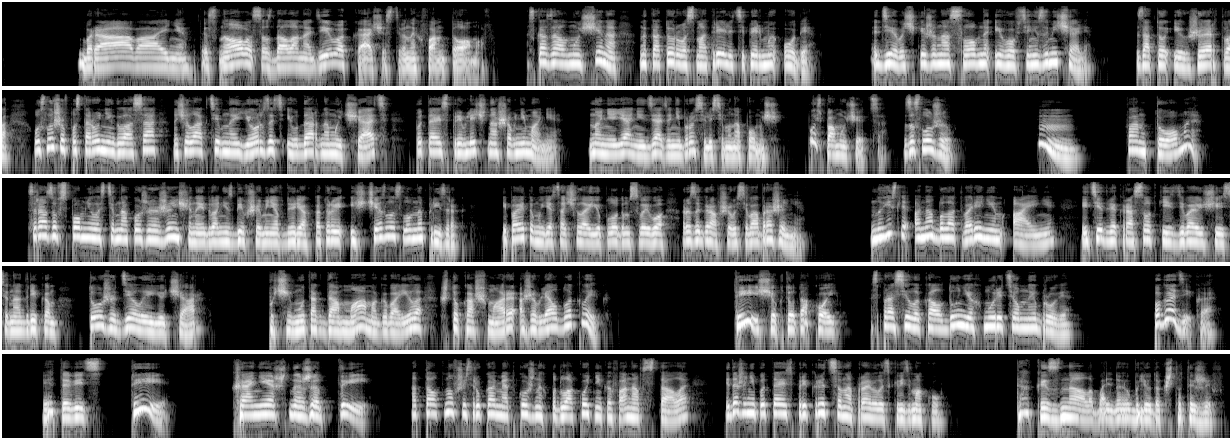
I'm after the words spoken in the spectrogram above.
«Браво, Айни! Ты снова создала на диво качественных фантомов!» — сказал мужчина, на которого смотрели теперь мы обе. Девочки же нас словно и вовсе не замечали. Зато их жертва, услышав посторонние голоса, начала активно ерзать и ударно мычать, пытаясь привлечь наше внимание. Но ни я, ни дядя не бросились ему на помощь. Пусть помучается. Заслужил. «Хм, фантомы?» Сразу вспомнилась темнокожая женщина, едва не сбившая меня в дверях, которая исчезла, словно призрак. И поэтому я сочла ее плодом своего разыгравшегося воображения. Но если она была творением Айни, и те две красотки, издевающиеся над Риком, тоже дело ее чар, почему тогда мама говорила, что кошмары оживлял Блэклейк? «Ты еще кто такой?» — спросила колдунья, хмуря темные брови. «Погоди-ка, это ведь ты?» «Конечно же ты!» Оттолкнувшись руками от кожаных подлокотников, она встала и, даже не пытаясь прикрыться, направилась к ведьмаку. «Так и знала, больной ублюдок, что ты жив.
